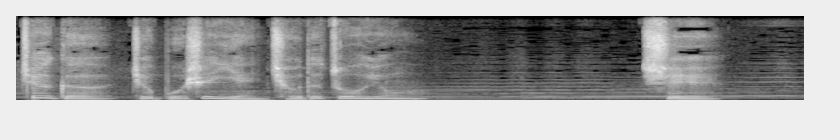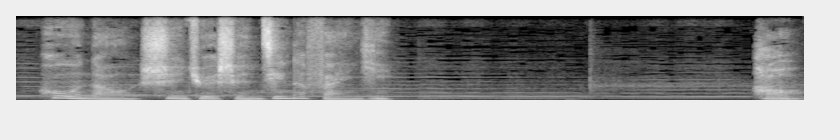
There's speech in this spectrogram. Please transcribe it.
这个就不是眼球的作用哦，是后脑视觉神经的反应。好，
